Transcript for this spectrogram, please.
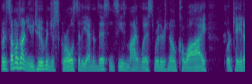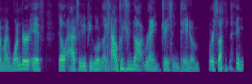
But if someone's on YouTube and just scrolls to the end of this and sees my list where there's no Kawhi or Tatum, I wonder if there'll actually be people like, "How could you not rank Jayson Tatum?" or something.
